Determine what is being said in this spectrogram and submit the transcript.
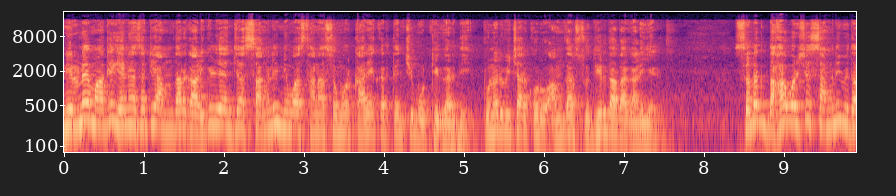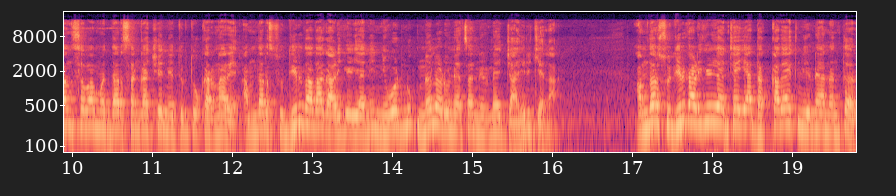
निर्णय मागे घेण्यासाठी आमदार गाडगीळ यांच्या सांगली निवासस्थानासमोर कार्यकर्त्यांची मोठी गर्दी. पुनर्विचार करू आमदार सुधीरदादा गाडगीळ. सलग दहा वर्षे सांगली विधानसभा मतदारसंघाचे नेतृत्व करणारे आमदार सुधीरदादा गाडगीळ यांनी निवडणूक न लढवण्याचा निर्णय जाहीर केला. आमदार सुधीर गाडगीळ यांच्या या धक्कादायक निर्णयानंतर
